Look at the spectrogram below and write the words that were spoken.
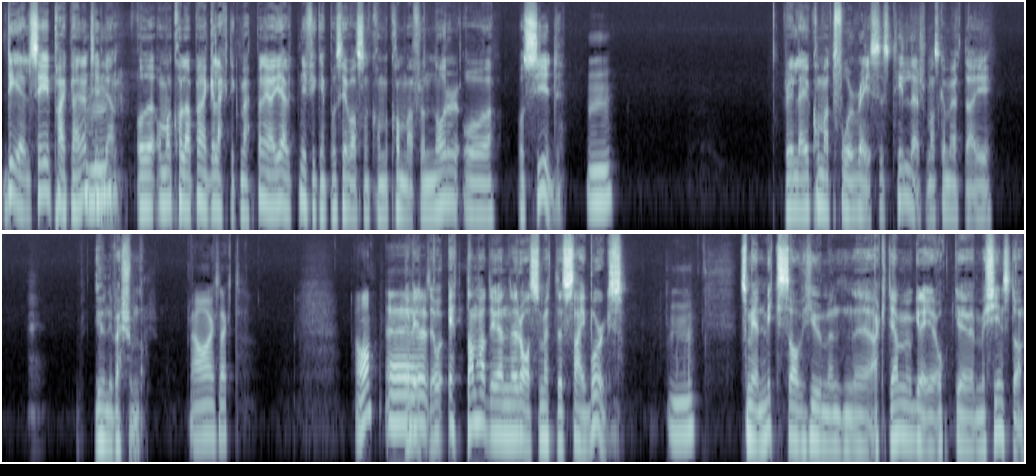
DLC i pipelinen tydligen. Och om man kollar på den här Galactic-mappen är jag jävligt nyfiken på att se vad som kommer komma från norr och, och syd. Mm. För det lär ju komma två races till där som man ska möta i, i universum. Då. Ja, exakt. Ja, eh, Jag vet, och ettan hade ju en ras som hette Cyborgs. Som är en mix av human-aktiga grejer och eh, machines då.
